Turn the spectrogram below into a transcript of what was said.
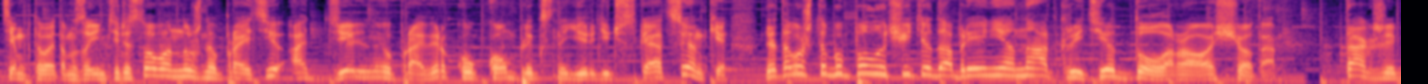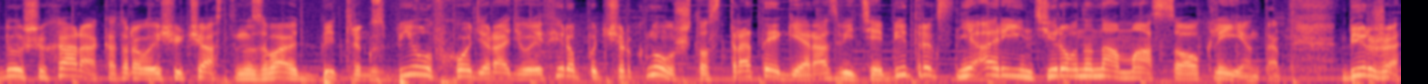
Тем, кто в этом заинтересован, нужно пройти отдельную проверку комплексной юридической оценки для того, чтобы получить одобрение на открытие долларового счета. Также Билл Шихара, которого еще часто называют Bittrex Билл, в ходе радиоэфира подчеркнул, что стратегия развития Bittrex не ориентирована на массового клиента. Биржа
